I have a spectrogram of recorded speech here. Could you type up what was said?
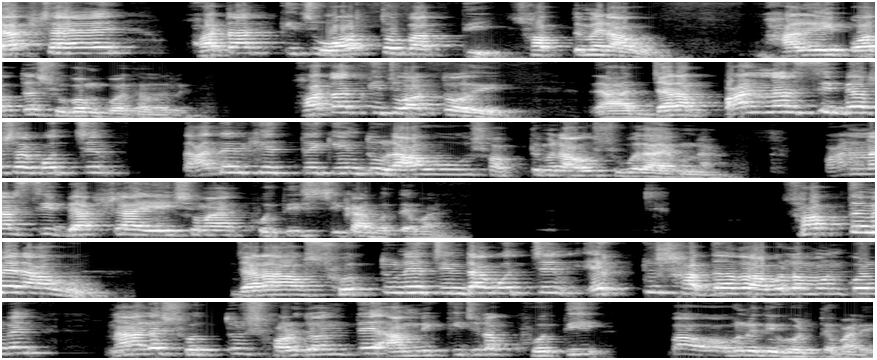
ব্যবসায় হঠাৎ কিছু অর্থ প্রাপ্তি সপ্তমে রাহু, ভালো এই পথটা সুগম করতে পারবে। হঠাৎ কিছু অর্থ হবে যারা পার্টনারশিপ ব্যবসা করছেন, তাদের ক্ষেত্রে কিন্তু রাহু, সপ্তমে রাহু শুভদায়ক না। পার্টনারশিপ ব্যবসায় এই সময় ক্ষতির শিকার হতে পারে। সপ্তমে রাহু। যারা শত্রু নিয়ে চিন্তা করছেন, একটু সাবধানতা অবলম্বন করবেন নাহলে শত্রুর ষড়যন্ত্রে আপনি কিছুটা ক্ষতি বা অবনতি ঘটতে পারে।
